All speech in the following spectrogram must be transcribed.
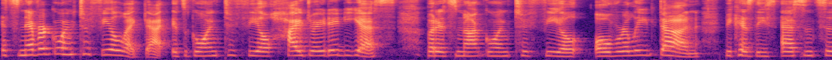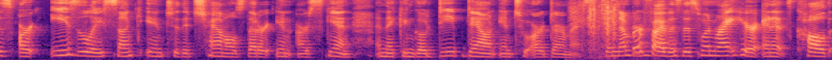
It's never going to feel like that. It's going to feel hydrated, yes, but it's not going to feel overly done because these essences are easily sunk into the channels that are in our skin and they can go deep down into our dermis. The number five is this one right here, and it's called,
